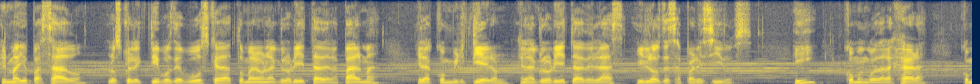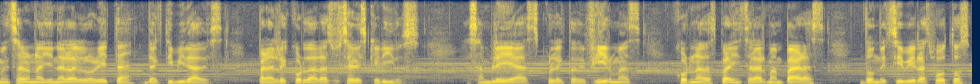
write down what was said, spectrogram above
En mayo pasado, los colectivos de búsqueda tomaron la glorieta de La Palma y la convirtieron en la glorieta de las y los desaparecidos. Y, como en Guadalajara, comenzaron a llenar la glorieta de actividades para recordar a sus seres queridos. Asambleas, colecta de firmas, jornadas para instalar mamparas, donde exhibir las fotos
